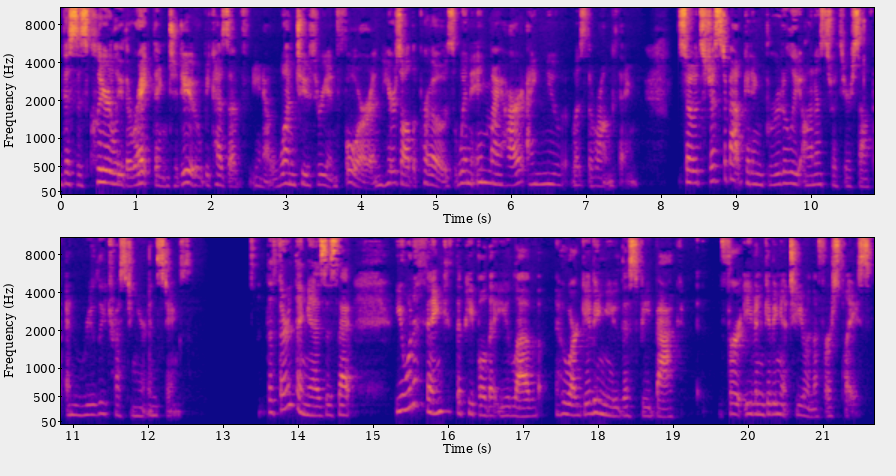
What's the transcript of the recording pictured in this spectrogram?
this is clearly the right thing to do because of, you know, one, two, three, and four, and here's all the pros. When in my heart, I knew it was the wrong thing. So it's just about getting brutally honest with yourself and really trusting your instincts. The third thing is is that you want to thank the people that you love who are giving you this feedback for even giving it to you in the first place.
